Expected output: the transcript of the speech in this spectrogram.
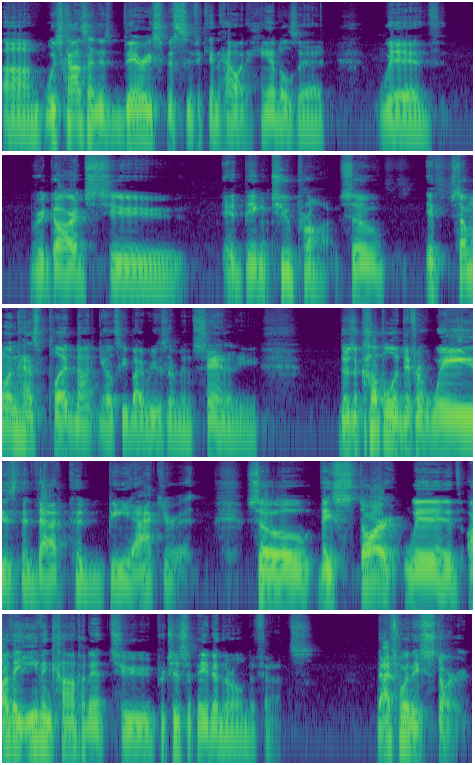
um, Wisconsin is very specific in how it handles it with regards to it being two pronged. So if someone has pled not guilty by reason of insanity, there's a couple of different ways that that could be accurate. So they start with are they even competent to participate in their own defense? That's where they start.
